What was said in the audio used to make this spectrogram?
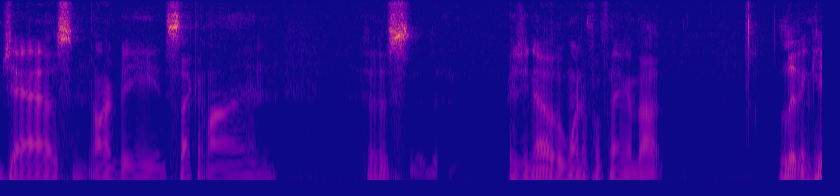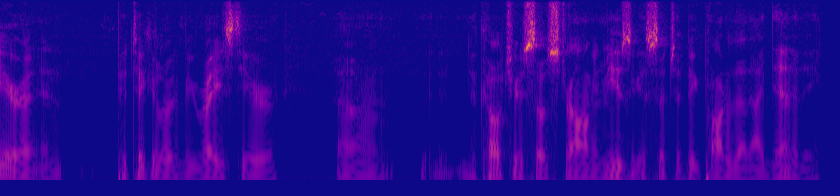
jazz and R&B and second line. So this, as you know, the wonderful thing about living here and particular to be raised here, um, the, culture is so strong and music is such a big part of that identity.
